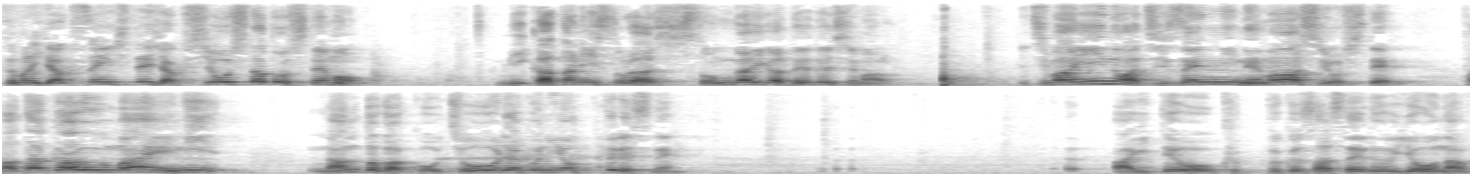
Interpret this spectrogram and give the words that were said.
つまり百戦して百勝したとしても味方にそれは損害が出てしまう。一番いいのは事前に根回しをして戦う前になんとかこう調略によってですね相手を屈服させるような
